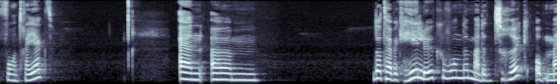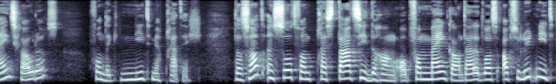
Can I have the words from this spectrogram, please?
voor een traject. En um, dat heb ik heel leuk gevonden, maar de druk op mijn schouders vond ik niet meer prettig. Er zat een soort van prestatiedrang op van mijn kant. Hè. Dat was absoluut niet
